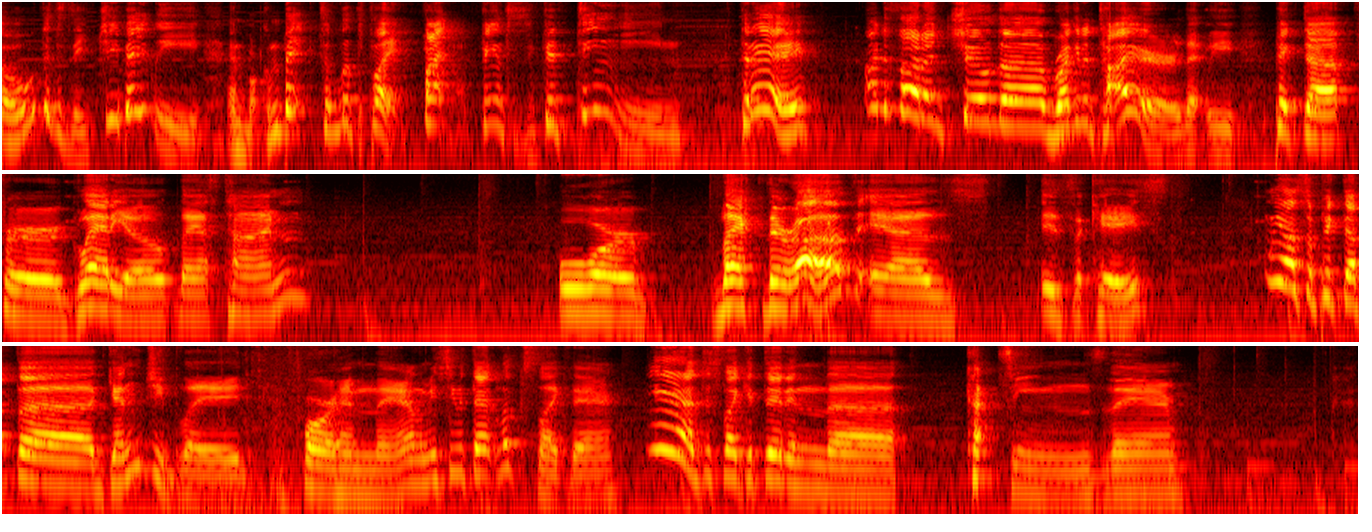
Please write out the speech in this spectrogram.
Hello, this is H.C. Bailly, and welcome back to Let's Play Final Fantasy 15. Today, I just thought I'd show the rugged attire that we picked up for Gladio last time. Or lack thereof, as is the case. We also picked up the Genji blade for him there. Let me see what that looks like there. Yeah, just like it did in the cutscenes there.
